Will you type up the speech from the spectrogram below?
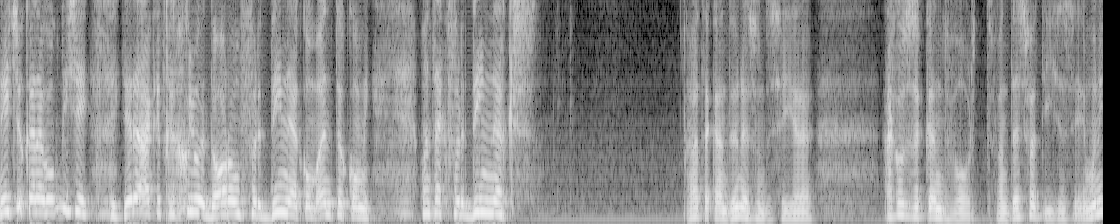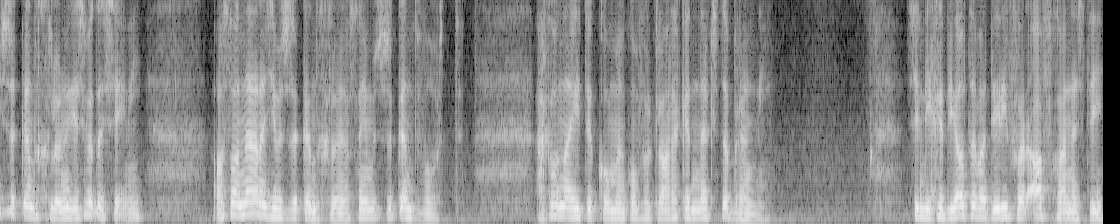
Net so kan ek ook nie sê Here, ek het geglo, daarom verdien ek om in te kom nie, want ek verdien niks. Wat ek kan doen is om te sê Here, ek wil soos 'n kind word, want dis wat Jesus sê. Moenie soos 'n kind glo nie, dis wat hy sê nie. As dan nêrens jy moet soos 'n kind glo as jy moet soos 'n kind word. Ek wil na U toe kom en kom verklaar ek het niks te bring nie sien die gedeelte wat hierdie voorafgaan is die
